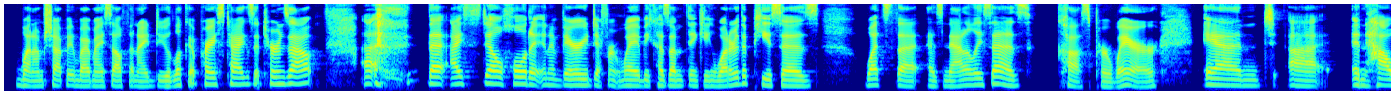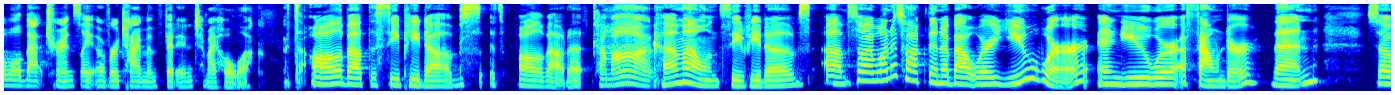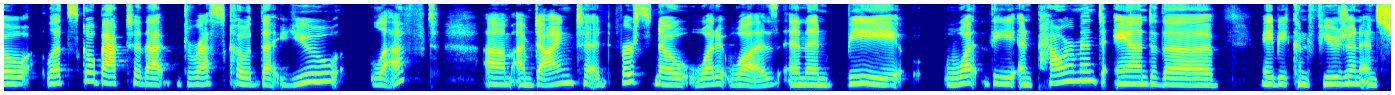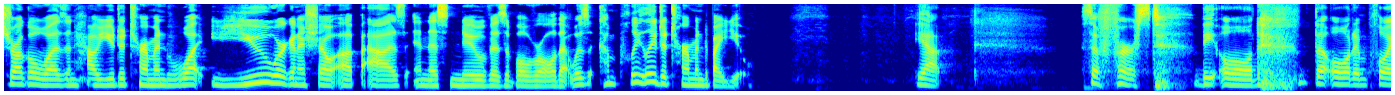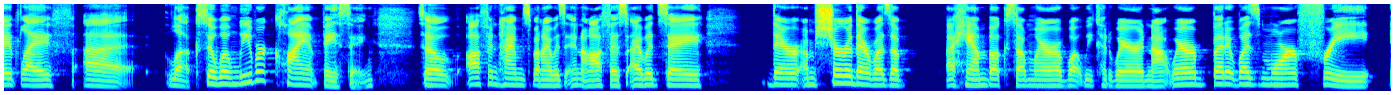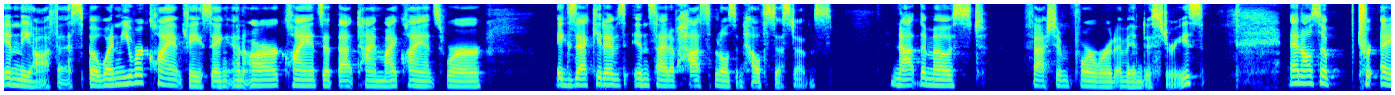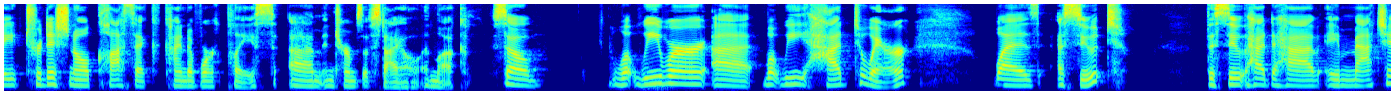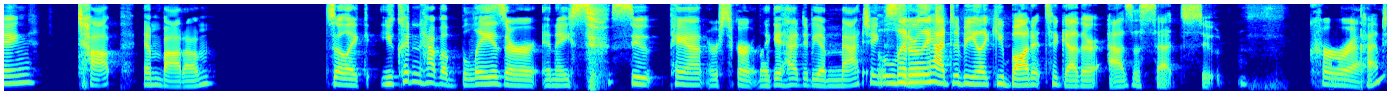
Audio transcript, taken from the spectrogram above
when I'm shopping by myself and I do look at price tags, it turns out uh, that I still hold it in a very different way because I'm thinking, what are the pieces? What's the, as Natalie says, cost per wear? And, uh, and how will that translate over time and fit into my whole look? It's all about the CP dubs. It's all about it. Come on. Come on, CP dubs. Um, so I want to talk then about where you were, and you were a founder then. So let's go back to that dress code that you left. Um, I'm dying to first know what it was, and then B, what the empowerment and the maybe confusion and struggle was, and how you determined what you were going to show up as in this new visible role that was completely determined by you. Yeah. So first, the old, the old employed life. Uh, look. So when we were client facing, so oftentimes when I was in office, I would say there, I'm sure there was a, a handbook somewhere of what we could wear and not wear, but it was more free in the office. But when you were client facing, and our clients at that time, my clients were executives inside of hospitals and health systems, not the most fashion forward of industries. And also tr- a traditional classic kind of workplace um, in terms of style and look. So, what we were, uh, what we had to wear was a suit. The suit had to have a matching top and bottom. So, like, you couldn't have a blazer in a suit, pant, or skirt. Like, it had to be a matching. Literally, suit. had to be like you bought it together as a set suit. Correct. Okay.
